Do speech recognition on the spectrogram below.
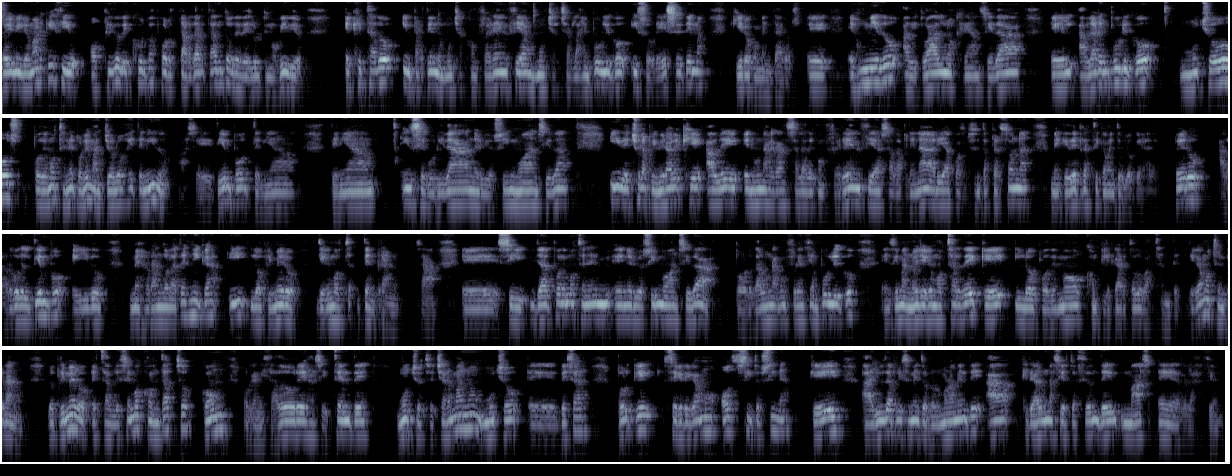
soy Emilio Márquez y os pido disculpas por tardar tanto desde el último vídeo. Es que he estado impartiendo muchas conferencias, muchas charlas en público y sobre ese tema quiero comentaros. Eh, es un miedo habitual, nos crea ansiedad. El hablar en público, muchos podemos tener problemas. Yo los he tenido hace tiempo, tenía, tenía inseguridad, nerviosismo, ansiedad. Y de hecho la primera vez que hablé en una gran sala de conferencias, sala plenaria, 400 personas, me quedé prácticamente bloqueado pero a lo largo del tiempo he ido mejorando la técnica y lo primero, lleguemos temprano. O sea, eh, si ya podemos tener nerviosismo ansiedad por dar una conferencia en público, encima no lleguemos tarde que lo podemos complicar todo bastante. Llegamos temprano. Lo primero, establecemos contacto con organizadores, asistentes, mucho estrechar manos, mucho eh, besar, porque segregamos oxitocina que ayuda precisamente normalmente a crear una situación de más eh, relajación.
